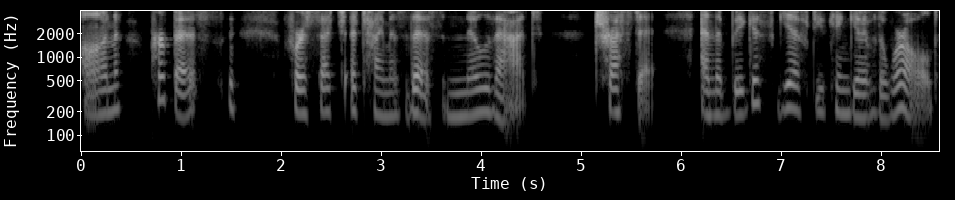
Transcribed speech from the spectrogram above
on purpose for such a time as this. Know that. Trust it. And the biggest gift you can give the world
